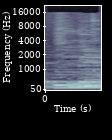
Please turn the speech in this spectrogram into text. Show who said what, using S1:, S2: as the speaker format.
S1: Mm-hmm.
